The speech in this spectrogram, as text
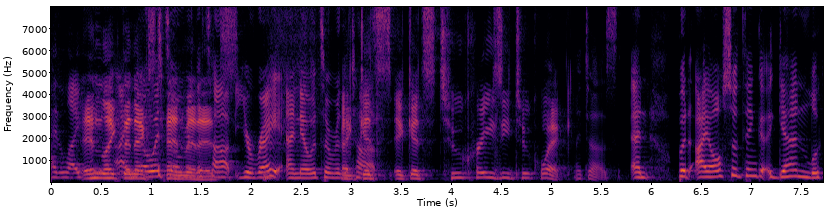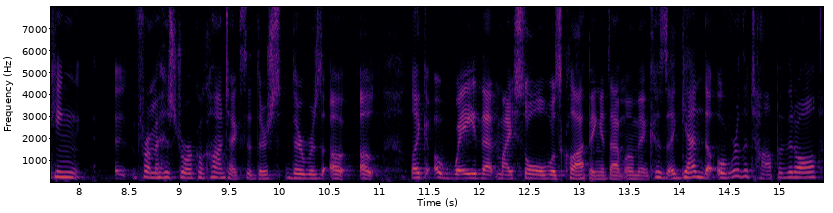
I like in, it. like, the I know next it's 10 over minutes. The top. You're right. I know it's over the It top. gets it gets too crazy too quick. It does. And but I also think again looking uh, from a historical context that there's there was a, a like a way that my soul was clapping at that moment because again the over the top of it all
